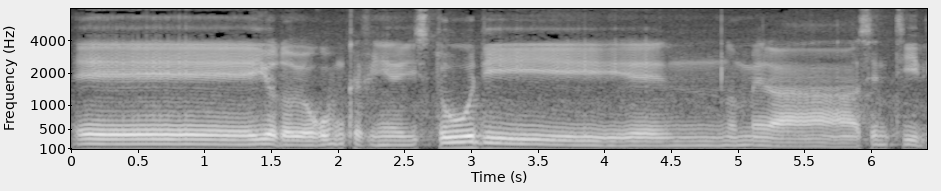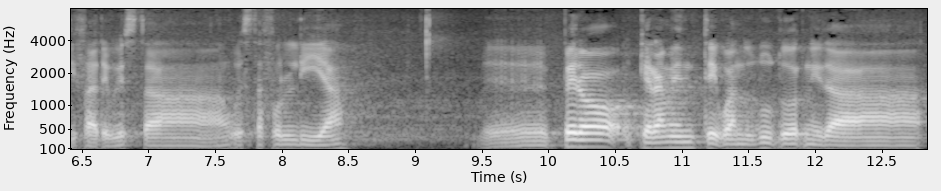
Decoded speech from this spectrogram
E io dovevo comunque finire gli studi e non me la sentii di fare questa, questa follia, eh, però chiaramente quando tu torni da,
